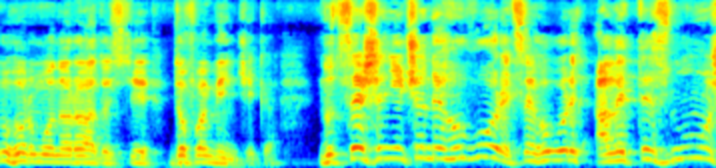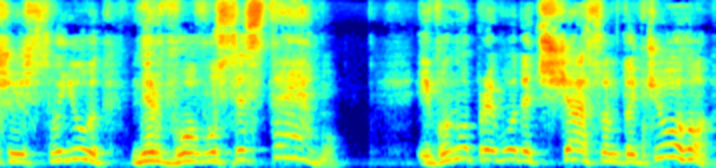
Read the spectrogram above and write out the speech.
ну, гормона радості, дофамінчика, ну це ще нічого не говорить. Це говорить, але ти зношуєш свою нервову систему. І воно приводить з часом до чого,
